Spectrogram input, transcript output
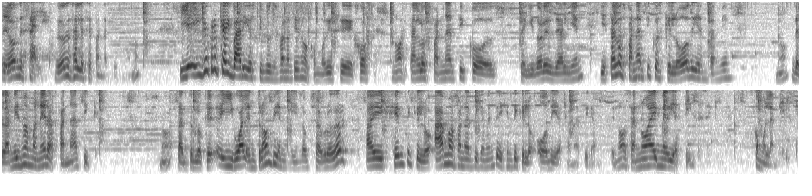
¿de dónde sale? ¿De dónde sale ese fanatismo, no? Y, yo creo que hay varios tipos de fanatismo, como dice Hoffer, ¿no? Están los fanáticos seguidores de alguien y están los fanáticos que lo odian también, ¿no? De la misma manera, fanática, ¿no? Tanto lo que, igual en Trump y en, y en López Obrador, hay gente que lo ama fanáticamente y hay gente que lo odia fanáticamente, ¿no? O sea, no hay medias tintas aquí, como la América.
